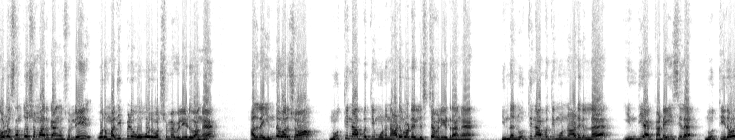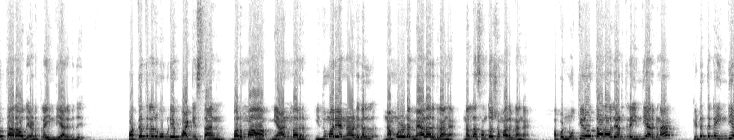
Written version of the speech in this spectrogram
எவ்வளவு சந்தோஷமா இருக்காங்கன்னு சொல்லி ஒரு மதிப்பீடு ஒவ்வொரு வருஷமே வெளியிடுவாங்க. அதுல இந்த வருஷம் நூத்தி நாற்பத்தி மூணு நாடுகளோட லிஸ்ட்டை வெளியிடுறாங்க. இந்த நூத்தி நாற்பத்தி மூணு நாடுகள்ல இந்தியா கடைசியில நூத்தி இருபத்தாறாவது இடத்துல இந்தியா இருக்குது. பக்கத்துல இருக்கக்கூடிய பாகிஸ்தான் பர்மா மியான்மர் இது மாதிரியான நாடுகள் நம்மளோட மேல இருக்கிறாங்க. நல்ல சந்தோஷமா இருக்கிறாங்க. அப்ப நூத்தி இருபத்தாறாவது இடத்துல இந்தியா இருக்குன்னா கிட்டத்தட்ட இந்திய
